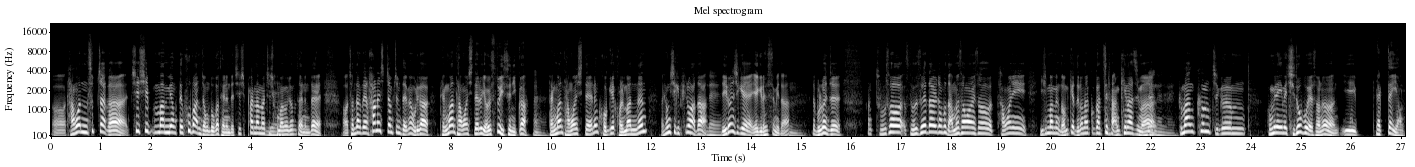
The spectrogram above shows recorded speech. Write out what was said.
어 당원 숫자가 70만 명대 후반 정도가 되는데 78만 명, 79만 예. 명 정도 되는데 어 전당대회를 하는 시점쯤 되면 우리가 100만 당원 시대를 열 수도 있으니까 예. 100만 당원 시대에는 거기에 걸맞는 형식이 필요하다. 네. 이런 식의 얘기를 했습니다. 음. 물론 이제 한 두서 두세 달 정도 남은 상황에서 당원이 20만 명 넘게 늘어날 것 같지는 않긴 하지만 네네네. 그만큼 지금 국민의힘의 지도부에서는 이 100대 0.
